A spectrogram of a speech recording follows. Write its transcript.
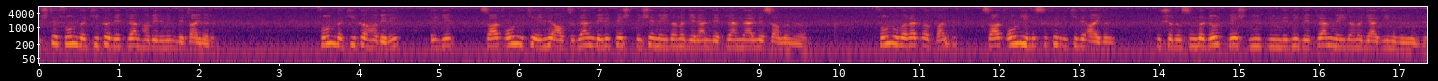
İşte son dakika deprem haberinin detayları. Son dakika haberi, Ege, saat 12.56'den beri peş peşe meydana gelen depremlerle sallanıyor. Son olarak AFAD, saat 17.02'de Aydın, Kuşadası'nda 4-5 büyüklüğünde bir deprem meydana geldiğini duyurdu.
